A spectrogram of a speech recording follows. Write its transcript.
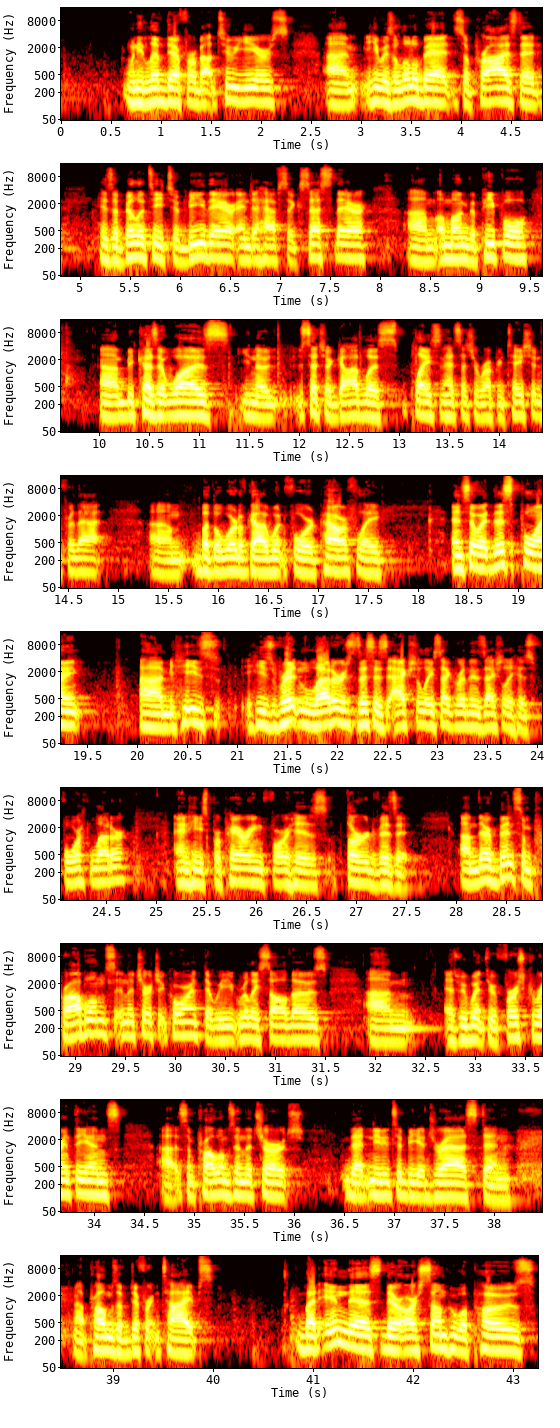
when he lived there for about two years. Um, he was a little bit surprised at his ability to be there and to have success there um, among the people. Um, because it was, you know, such a godless place and had such a reputation for that. Um, but the Word of God went forward powerfully. And so at this point, um, he's, he's written letters. This is actually, 2 Corinthians is actually his fourth letter, and he's preparing for his third visit. Um, there have been some problems in the church at Corinth that we really saw those um, as we went through 1 Corinthians, uh, some problems in the church that needed to be addressed, and uh, problems of different types. But in this, there are some who oppose,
